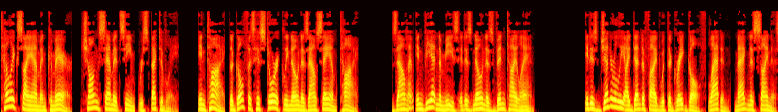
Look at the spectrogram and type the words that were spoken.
Teluk Siam and Khmer, Chong Samet Siem, respectively. In Thai, the Gulf is historically known as Ao Siam Thai. In Vietnamese it is known as Vinh Tai Lan. It is generally identified with the Great Gulf Latin, Magnus Sinus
